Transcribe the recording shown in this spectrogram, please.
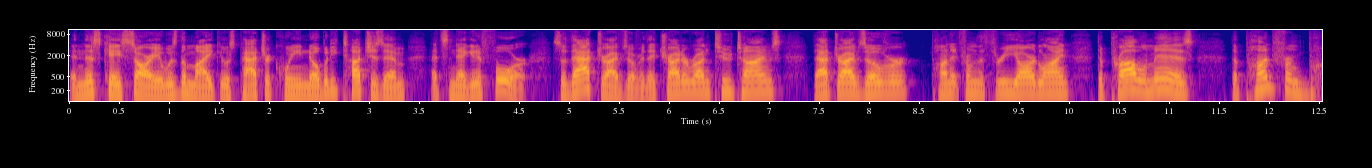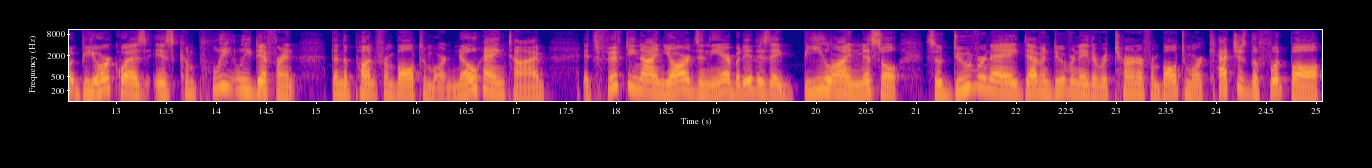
In this case, sorry, it was the Mike. It was Patrick Queen. Nobody touches him. That's negative four. So that drives over. They try to run two times. That drives over. Punt it from the three yard line. The problem is the punt from Bojorquez is completely different than the punt from Baltimore. No hang time. It's 59 yards in the air, but it is a beeline missile. So Duvernay, Devin Duvernay, the returner from Baltimore, catches the football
